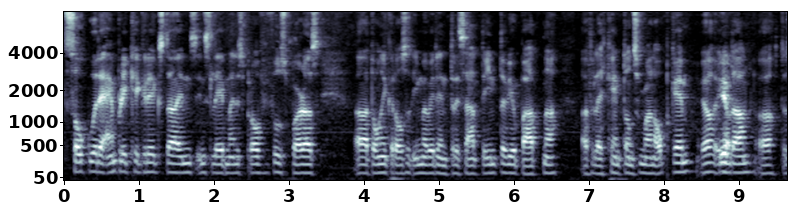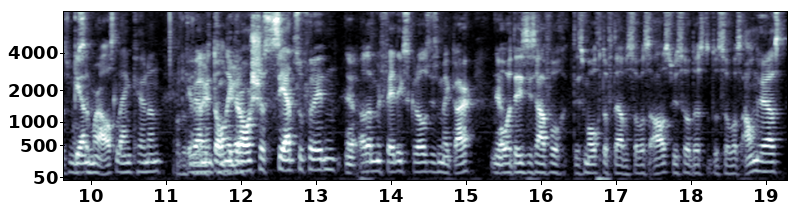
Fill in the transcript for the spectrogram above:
so gute Einblicke kriegst da ins, ins Leben eines Profifußballers. Uh, Toni Groß hat immer wieder interessante Interviewpartner. Uh, vielleicht könnte uns mal einen abgeben, ja, irgendwann. Ja. Uh, das muss er mal ausleihen können. Oder ich wäre mit Toni Groscher sehr zufrieden. Ja. Oder mit Felix Groß ist mir egal. Ja. Aber das ist einfach, das macht oft einfach sowas aus, wieso, dass du da sowas anhörst.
